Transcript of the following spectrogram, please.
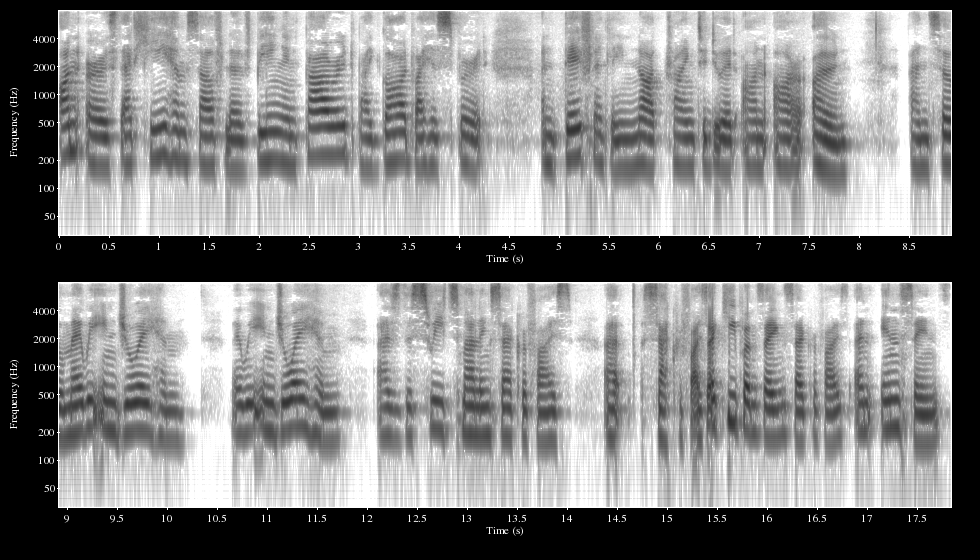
on earth that He Himself lived, being empowered by God, by His Spirit, and definitely not trying to do it on our own. And so may we enjoy Him. May we enjoy Him as the sweet smelling sacrifice. Uh, sacrifice. I keep on saying sacrifice and incense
